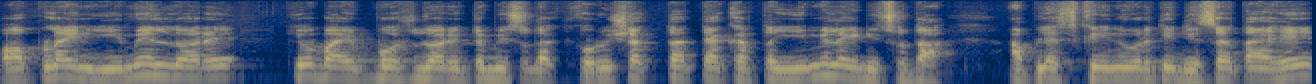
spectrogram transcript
ऑफलाईन ईमेलद्वारे किंवा बाय पोस्टद्वारे तुम्ही सुद्धा करू शकता. त्याकरता ईमेल आय डी सुद्धा आपल्या स्क्रीनवरती दिसत आहे.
